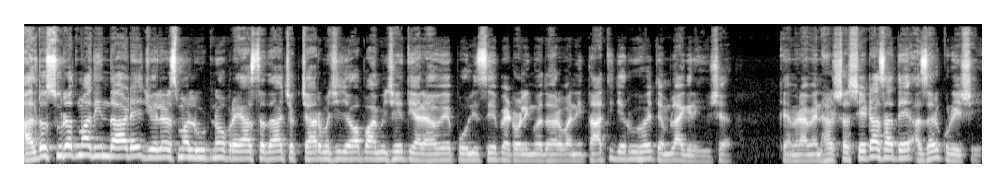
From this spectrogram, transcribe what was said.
હાલ તો સુરતમાં દિન દહાડે જ્વેલર્સમાં લૂંટનો પ્રયાસ થતાં ચકચાર મચી જવા પામી છે. ત્યારે હવે પોલીસે પેટ્રોલિંગ વધારવાની તાતી જરૂર હોય તેમ લાગી રહ્યું છે. કેમેરામેન હર્ષદ શેટા સાથે અઝર કુરેશી.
